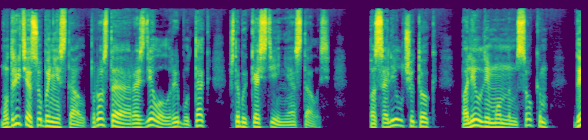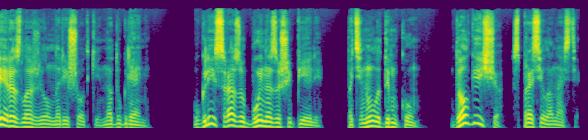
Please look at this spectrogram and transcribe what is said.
Мудрить особо не стал, просто разделал рыбу так, чтобы костей не осталось. Посолил чуток, полил лимонным соком, да и разложил на решетке над углями. Угли сразу буйно зашипели, потянуло дымком. «Долго еще?» — спросила Настя.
